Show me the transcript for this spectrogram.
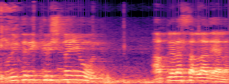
कुणीतरी कृष्ण येऊन आपल्याला सल्ला द्यायला.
